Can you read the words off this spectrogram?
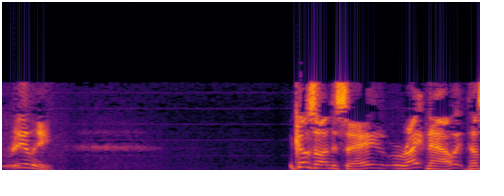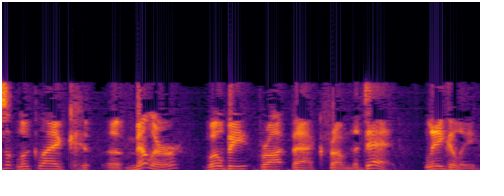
really. It goes on to say, right now it doesn't look like uh, Miller will be brought back from the dead, legally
